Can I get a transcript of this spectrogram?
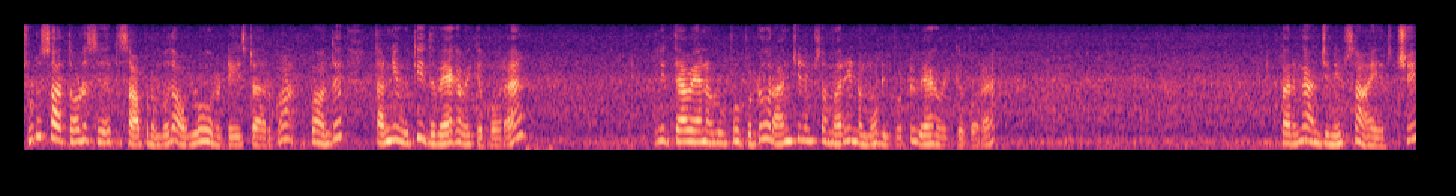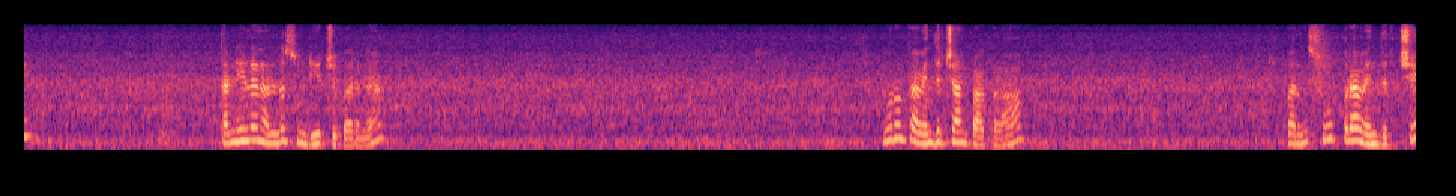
சுடு சாத்தோடு சேர்த்து சாப்பிடும்போது அவ்வளோ ஒரு டேஸ்ட்டாக இருக்கும். இப்போ வந்து தண்ணி ஊற்றி இதை வேக வைக்க போகிறேன் இது தேவையான உப்பு போட்டு ஒரு அஞ்சு நிமிஷம் மாதிரி இந்த மூடி போட்டு வேக வைக்க போகிறேன் பாருங்கள் அஞ்சு நிமிஷம் ஆயிடுச்சு தண்ணியில் நல்லா சுண்டிடுச்சு பாருங்கள் முருங்காய் வெந்துருச்சான்னு பார்க்கலாம். பாருங்கள் சூப்பராக வெந்துருச்சு.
